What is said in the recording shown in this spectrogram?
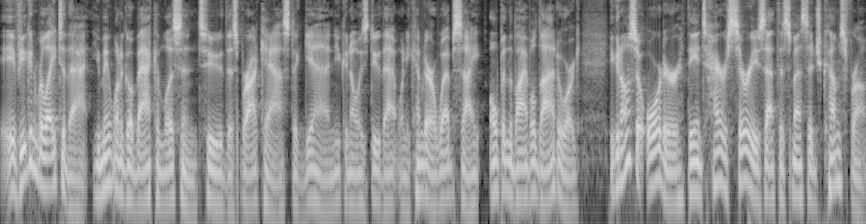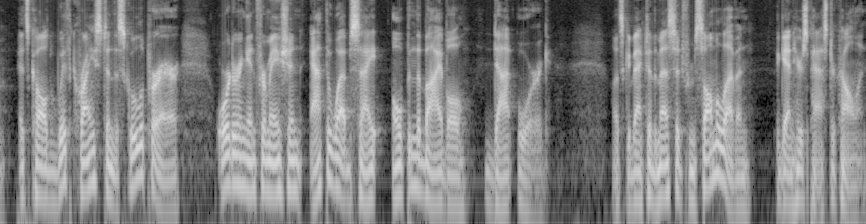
If you can relate to that, you may want to go back and listen to this broadcast again. You can always do that when you come to our website, openthebible.org. You can also order the entire series that this message comes from. It's called With Christ in the School of Prayer ordering information at the website openthebible.org. Let's get back to the message from Psalm 11. Again, here's Pastor Colin.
